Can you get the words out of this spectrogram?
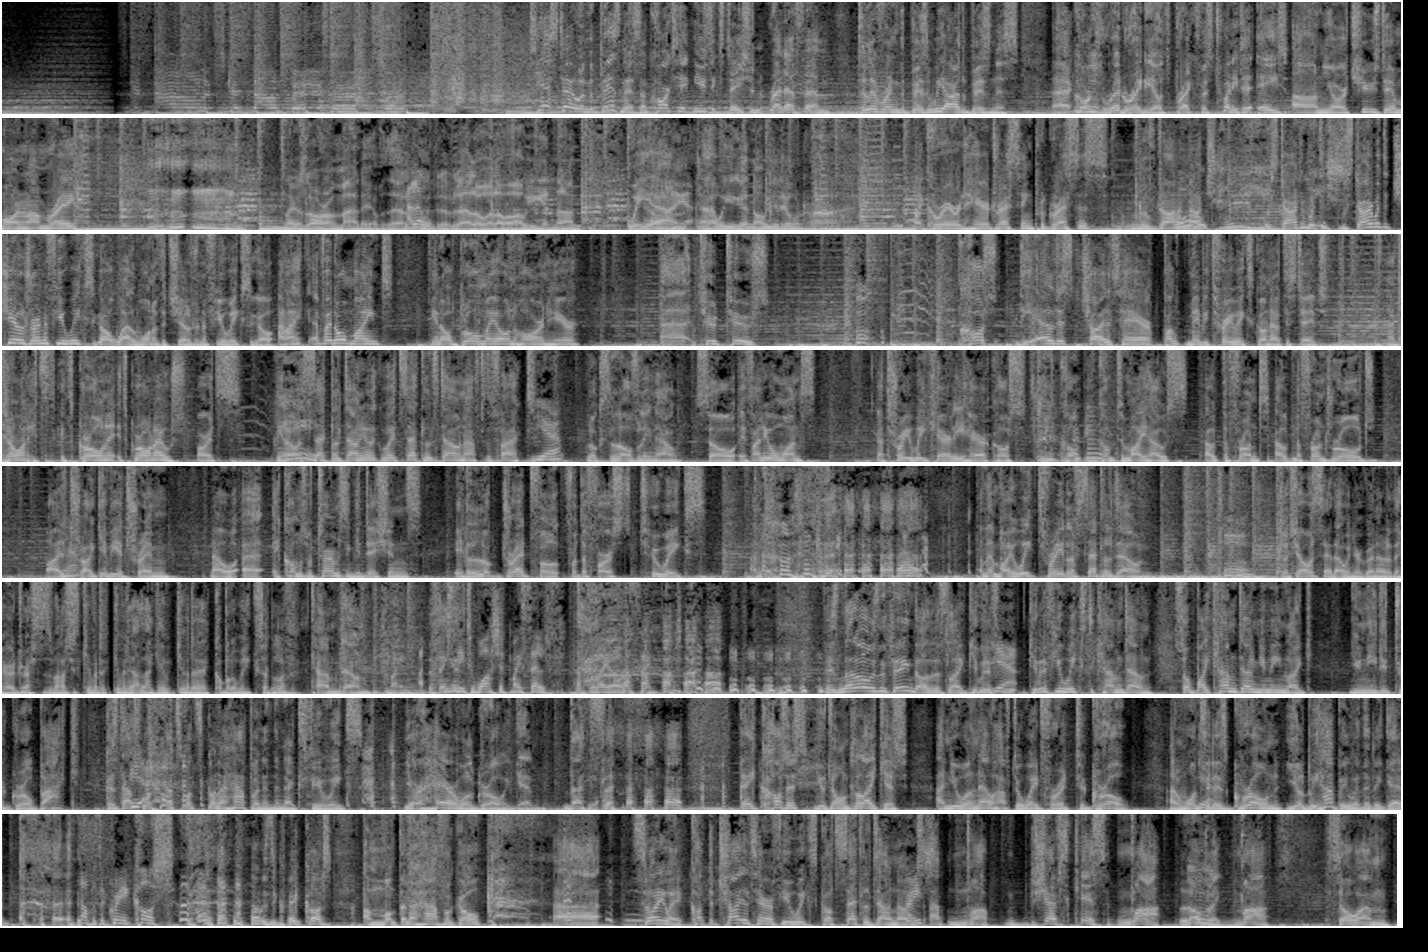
Tiesto and the business on Cork's hit music station, Red FM, delivering the business. We are the business. Uh, Cork's Red Radio. It's breakfast, 20 to 8 on your Tuesday morning. I'm Ray. Mm-mm-mm. There's Laura Maddie over there. Hello. Hello, hello. How are you getting on? We, um, how are you getting on? How are you doing? Uh, my career in hairdressing progresses. Moved on a Oh, notch. tell me. We started with the, we started with the children a few weeks ago. Well, one of the children a few weeks ago. And I, if I don't mind, you know, blow my own horn here. Uh, toot toot. Cut the eldest child's hair about maybe three weeks ago now at this stage, and you know what? It's it's grown it's grown out, or it's you know it's settled down. You know the way it settles down after the fact. Yeah. looks lovely now. So if anyone wants a three week early haircut, you come you come to my house out the front out in the front road. I'll Yeah. I'll give you a trim. Now, uh, it comes with terms and conditions. It'll look dreadful for the first two weeks, and then, and then by week three, it'll have settled down. Hmm. Don't you always say that when you're going out of the hairdresser as well? Just give it, a, give it, a, like, give it, give it a couple of weeks, it'll have calmed down. Fine. I The thing just is- need to wash it myself. That's what I always say. Isn't that always the thing though? That it's like give it a few, Yeah. give it a few weeks to calm down. So by calm down, you mean like you need it to grow back because that's what, that's what's going to happen in the next few weeks. Your hair will grow again. That's they cut it, you don't like it, and you will now have to wait for it to grow. And once it Yeah. is grown, you'll be happy with it again. that was a great cut. that was a great cut a month and a half ago. Uh, so anyway, cut the child's hair a few weeks got settled down now. Right. It's, uh, mwah, chef's kiss, mwah, lovely, mwah. So um,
